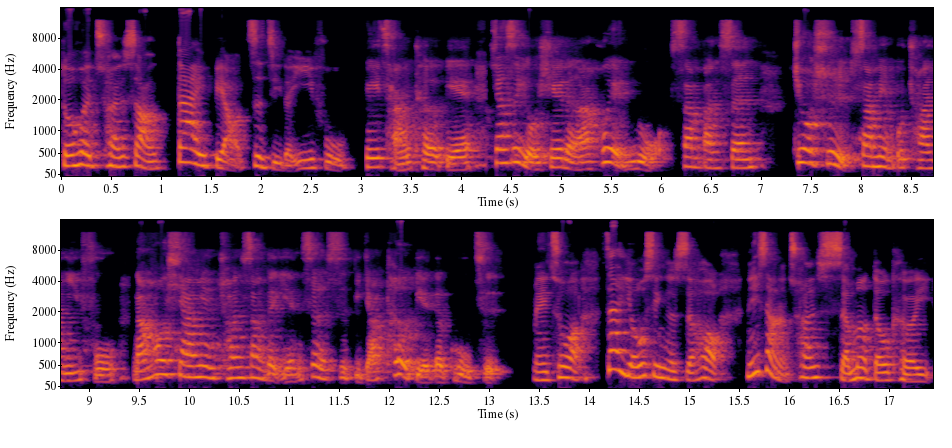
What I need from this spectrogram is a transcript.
都会穿上代表自己的衣服，非常特别。像是有些人啊，会裸上半身，就是上面不穿衣服，然后下面穿上的颜色是比较特别的裤子。没错，在游行的时候，你想穿什么都可以，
